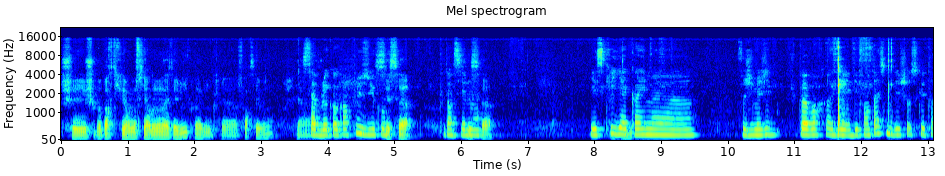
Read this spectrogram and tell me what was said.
je je suis pas particulièrement fier de mon anatomie quoi donc euh, forcément. Ça bloque encore plus, du coup, C'est ça, c'est potentiellement. ça. Est-ce qu'il y a quand même. J'imagine que tu peux avoir des, des fantasmes, des choses que tu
